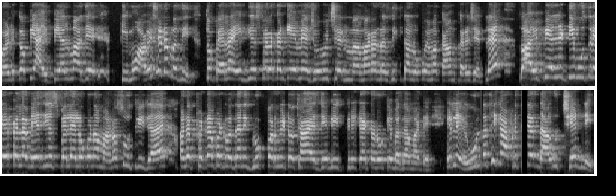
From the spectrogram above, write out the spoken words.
વર્લ્ડ કપ યા આઈપીએલમાં જે ટીમો આવે છે ને બધી તો પહેલા એક દિવસ પહેલા કારણ કે મેં જોયું છે મારા નજીકના લોકો એમાં કામ કરે છે એટલે તો આઈપીએલની ટીમ ઉતરે એ પહેલા બે દિવસ પહેલા એ લોકોના માણસો ઉતરી જાય અને ફટાફટ બધાની ગ્રુપ પરમિટો થાય જે બી ક્રિકેટરો કે બધા માટે. એટલે એવું નથી કે આપણે ત્યાં દારૂ છે જ નહીં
